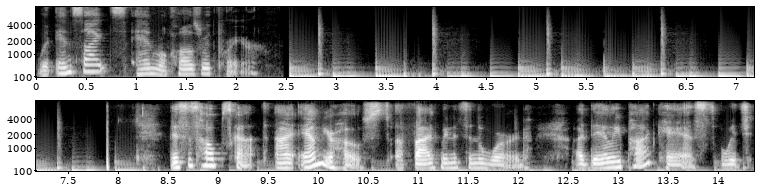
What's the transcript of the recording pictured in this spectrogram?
with insights and we'll close with prayer. This is Hope Scott. I am your host of Five Minutes in the Word, a daily podcast which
